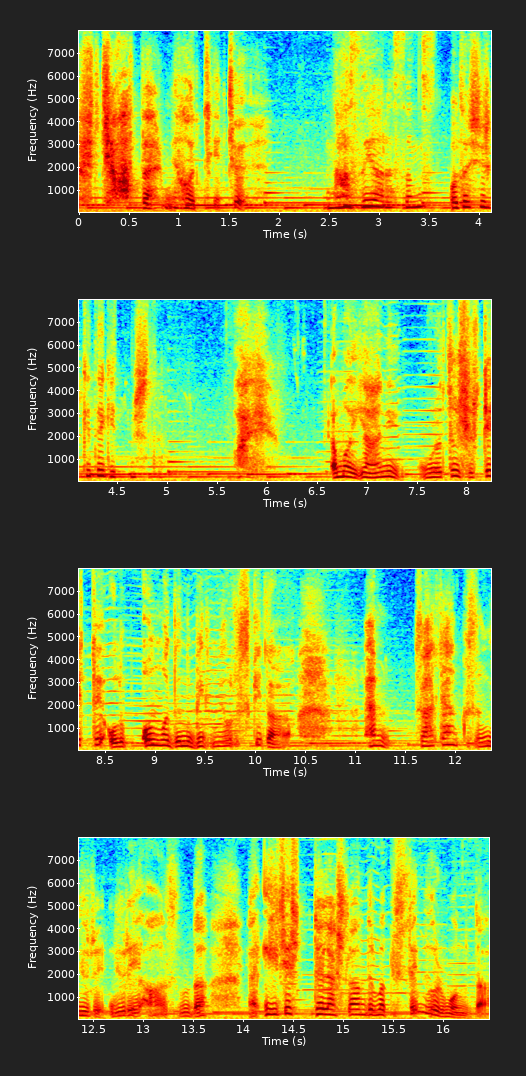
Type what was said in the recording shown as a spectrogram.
Ay, cevap vermiyor Hatice. Nazlı'yı arasanız o da şirkete gitmişti. Ay ama yani Murat'ın şirkette olup olmadığını bilmiyoruz ki daha. Hem zaten kızın yüre yüreği ağzında. Ya iyice telaşlandırmak istemiyorum onu da.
